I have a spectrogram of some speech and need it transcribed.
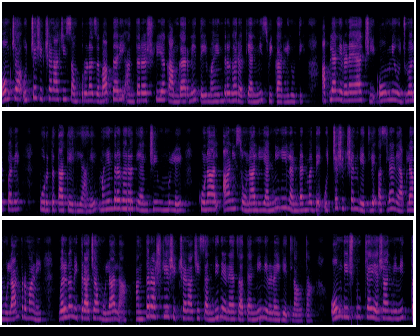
ओमच्या उच्च शिक्षणाची संपूर्ण जबाबदारी आंतरराष्ट्रीय कामगार नेते महेंद्र घरत यांनी स्वीकारली होती. आपल्या निर्णयाची ओमने उज्ज्वलपणे पूर्तता केली आहे. महेंद्र घरत यांची मुले कुणाल आणि सोनाली यांनीही लंडनमध्ये उच्च शिक्षण घेतले असल्याने आपल्या मुलांप्रमाणे वर्गमित्राच्या मुलाला आंतरराष्ट्रीय शिक्षणाची संधी देण्याचा त्यांनी निर्णय घेतला होता. ओम देशमुखच्या यशानिमित्त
